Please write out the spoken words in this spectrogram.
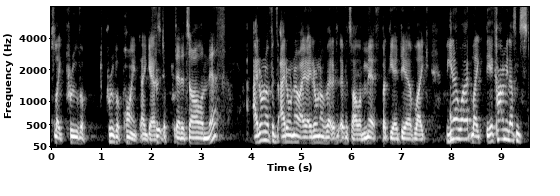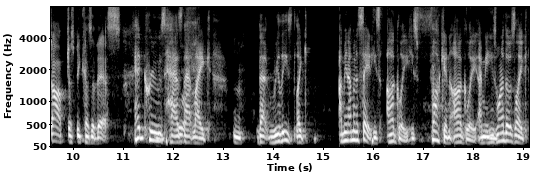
to like prove a prove a point. I guess. To, pr- that it's all a myth? I don't know if it's I don't know I, I don't know if that if it's all a myth, but the idea of like you know what like the economy doesn't stop just because of this. ted cruz has that like hmm. that really like I mean, I'm gonna say it. He's ugly. He's fucking ugly. I mean, he's mm-hmm. one of those like,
